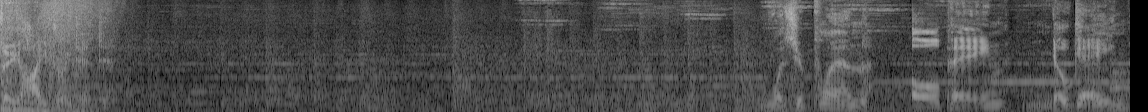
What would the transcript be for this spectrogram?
Stay hydrated. Was your plan all pain, no gain?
